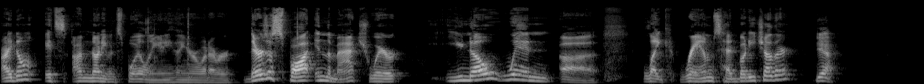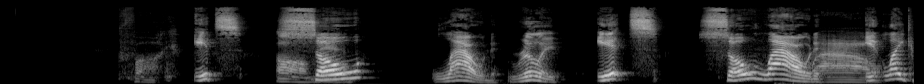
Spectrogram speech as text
I don't. It's I'm not even spoiling anything or whatever. There's a spot in the match where you know when uh like rams headbutt each other? Yeah. Fuck. It's Oh, so loud. Really? It's so loud. Wow. It like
